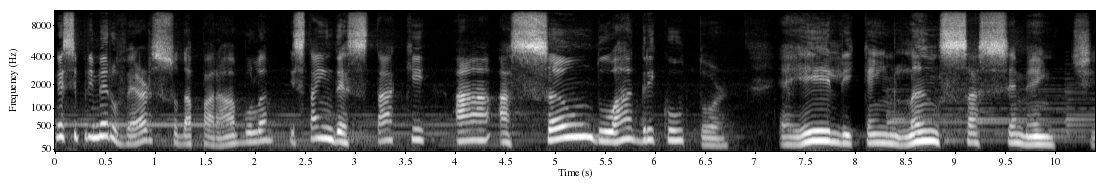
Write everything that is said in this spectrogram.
Nesse primeiro verso da parábola está em destaque a ação do agricultor. É ele quem lança a semente.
